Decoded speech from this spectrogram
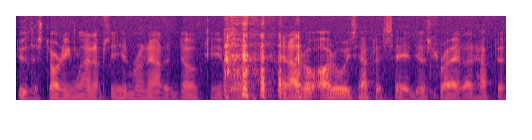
do the starting lineups. And he'd run out and dunk, you know. and I'd, I'd always have to say it just right. I'd have to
